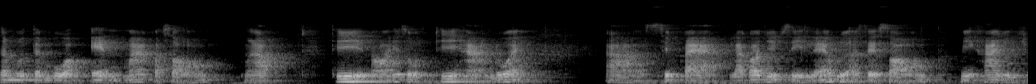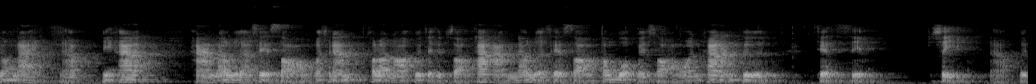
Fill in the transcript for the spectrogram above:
จำนวนเต็มบวก n มากกว่า 2 นะครับ ที่น้อยที่สุดที่หารด้วย18 แล้วก็ 24 แล้วเหลือเศษ 2 มีค่าอยู่ในช่วงใดนะครับ มีค่าหารแล้วเหลือเศษ 2 เพราะฉะนั้นคอนอคือ 72 ถ้าหารแล้วเหลือเศษ 2 ต้องบวกไป2วันค่านั้นคือ 74นะครับคือ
